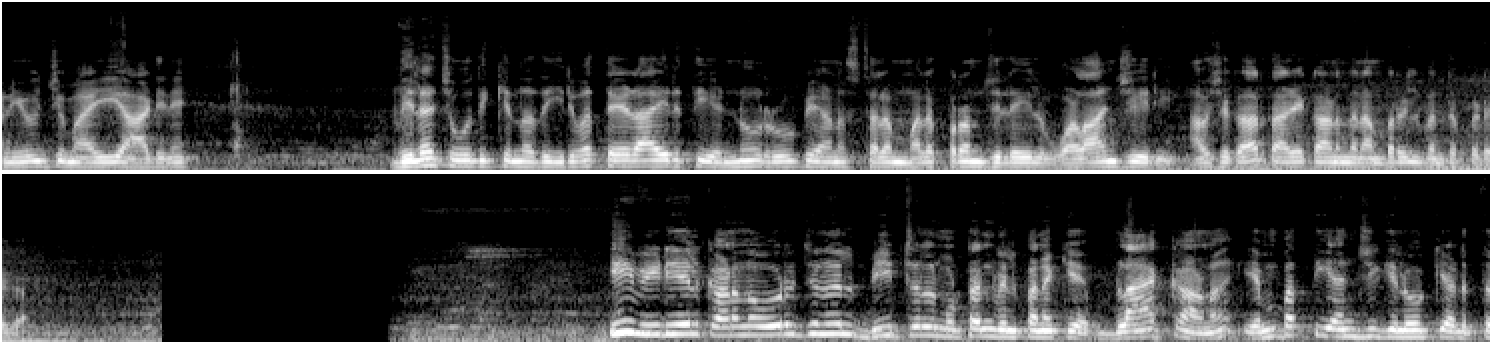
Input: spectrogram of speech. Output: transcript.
അനുയോജ്യമായ ഈ ആടിനെ വില ചോദിക്കുന്നത് ഇരുപത്തേഴായിരത്തി എണ്ണൂറ് രൂപയാണ് സ്ഥലം മലപ്പുറം ജില്ലയിൽ വളാഞ്ചേരി. ആവശ്യക്കാർ താഴെ കാണുന്ന നമ്പറിൽ ബന്ധപ്പെടുക. ഈ വീഡിയോയിൽ കാണുന്ന ഒറിജിനൽ ബീറ്റൽ മുട്ടൻ വിൽപ്പനയ്ക്ക് ബ്ലാക്ക് ആണ്. എൺപത്തി അഞ്ച് കിലോയ്ക്ക് അടുത്ത്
